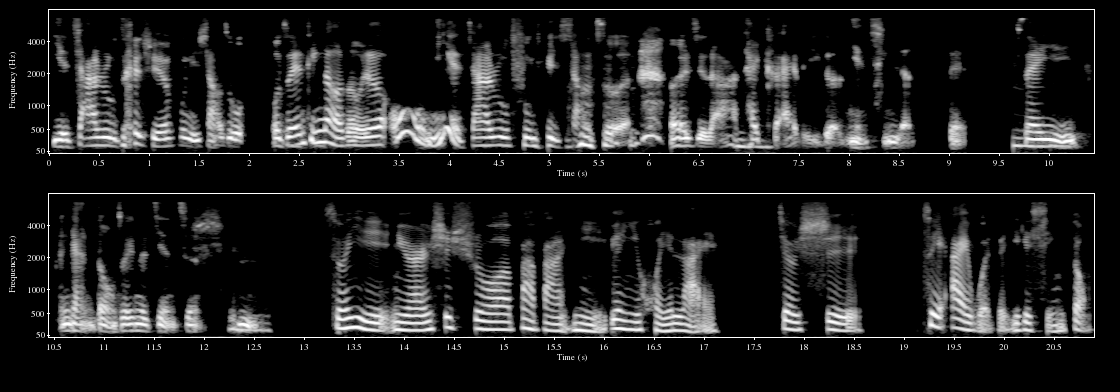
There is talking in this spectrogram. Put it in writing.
也加入这个学员妇女小组。我昨天听到的时候，我就说哦，你也加入妇女小组了，我就觉得啊，太可爱的一个年轻人。对所以很感动，昨天的见证。嗯，所以女儿是说：“爸爸，你愿意回来，就是最爱我的一个行动。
